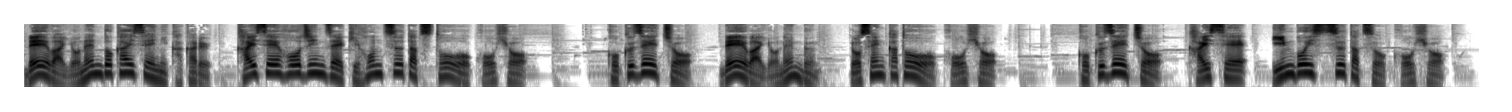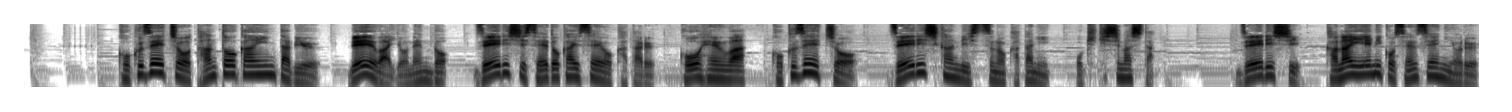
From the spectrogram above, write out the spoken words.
令和4年度改正にかかる改正法人税基本通達等を公表。国税庁令和4年分路線化等を公表。国税庁改正インボイス通達を公表。国税庁担当官インタビュー令和4年度税理士制度改正を語る後編は国税庁税理士管理室の方にお聞きしました。税理士金井恵美子先生による、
